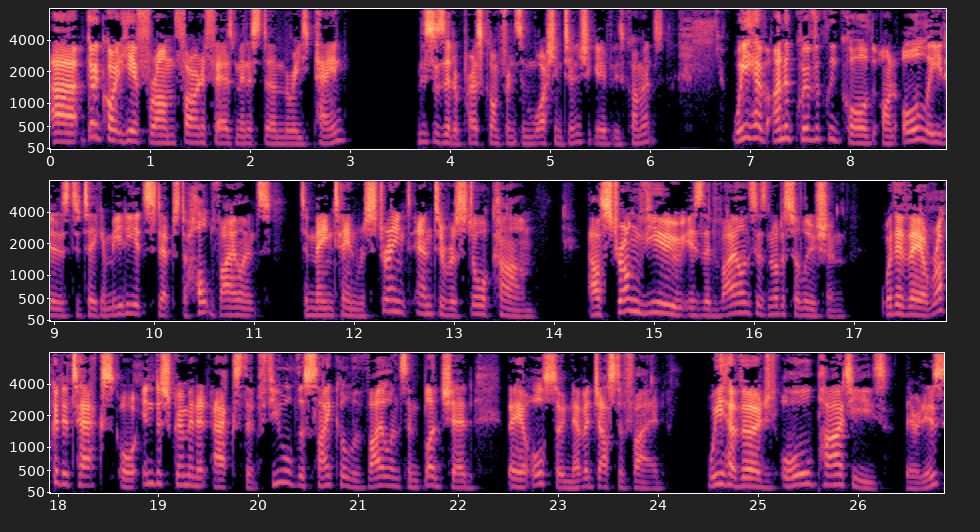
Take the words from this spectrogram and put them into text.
Uh got a quote here from foreign affairs minister Marise Payne. This is at a press conference in washington. She gave these comments. We have unequivocally called on all leaders to take immediate steps to halt violence to maintain restraint and to restore calm. Our strong view is that violence is not a solution. Whether they are rocket attacks or indiscriminate acts that fuel the cycle of violence and bloodshed, they are also never justified. We have urged all parties, there it is,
